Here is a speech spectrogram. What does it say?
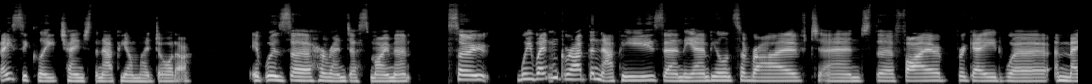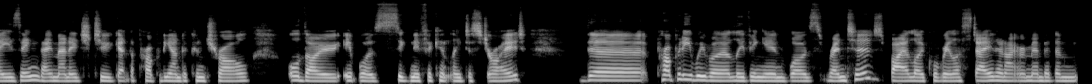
basically change the nappy on my daughter. It was a horrendous moment. So we went and grabbed the nappies, and the ambulance arrived, and the fire brigade were amazing. They managed to get the property under control, although it was significantly destroyed the property we were living in was rented by local real estate, and I remember them.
